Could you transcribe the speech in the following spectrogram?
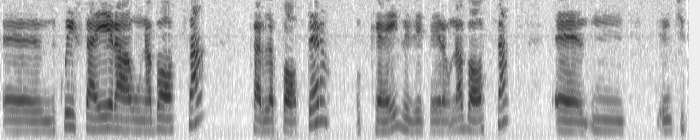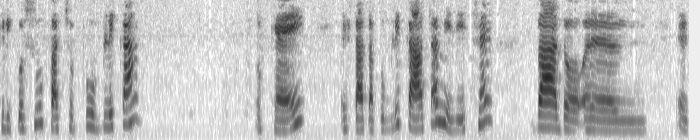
eh, questa era una bozza Carla Potter vedete era una bozza. Mh, mm, eh, ci clicco su faccio pubblica. Ok è stata pubblicata mi dice. Vado ehm, eh,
